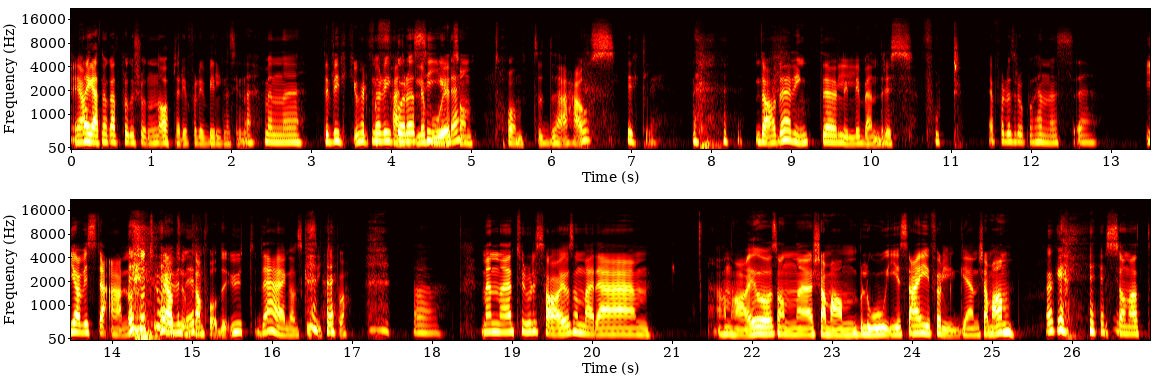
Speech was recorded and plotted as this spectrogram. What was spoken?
ja, Det er greit nok at produksjonen åpner de for de bildene sine, men eh, Det virker jo helt forferdelig å bo i et det. sånt haunted house. virkelig. Da hadde jeg ringt uh, Lilly Bendris fort. Jeg får du tro på hennes uh... Ja, hvis det er noe, så tror jeg at hun kan få det ut. Det er jeg ganske sikker på. ah. Men uh, Truls har jo sånn derre Han har jo sånn uh, sjamanblod i seg, ifølge en sjaman. Okay. Sånn at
